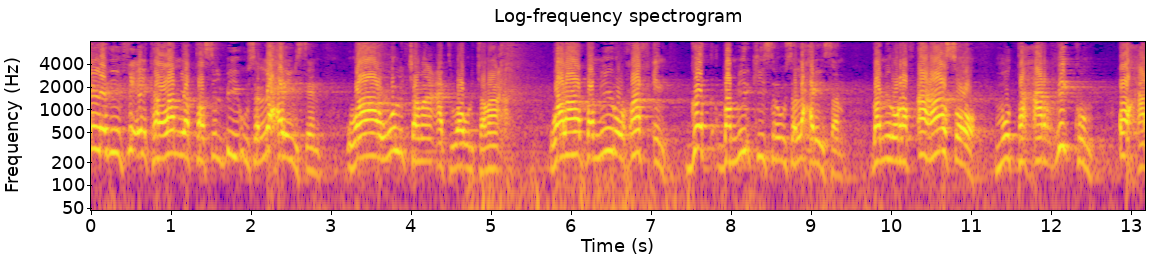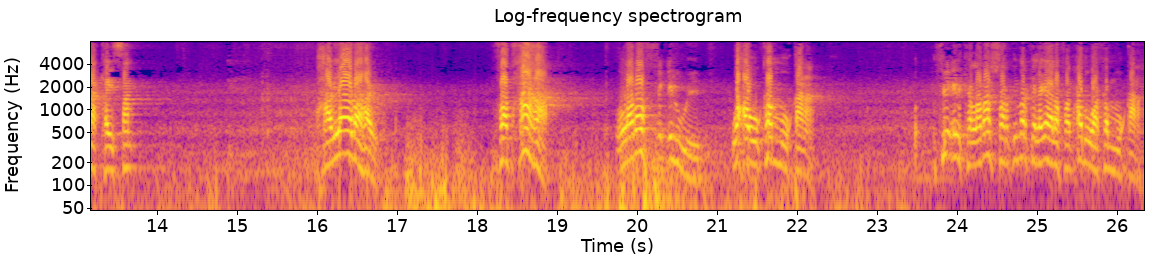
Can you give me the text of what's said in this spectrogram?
alladii ficilka lam yatasil bihi uusan la xiriirsan waawuljamaacati waawuljamaaca walaa damiiru rafcin god damiirkiisna uusan la xidhiirsan damiiru rafcahaasoo mutaxarikun oo xarakaysan. Waxaad leedahay fatxaha laba ficil weeye waxa uu ka muuqana. Ficilka laba shardi markii laga helo fatxadu waa ka muuqana.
